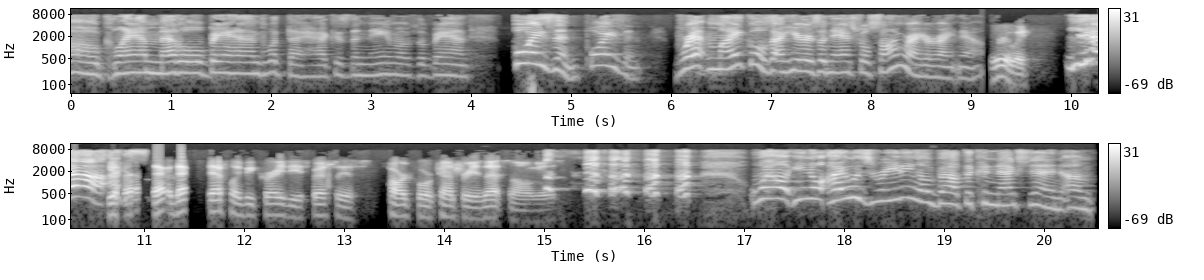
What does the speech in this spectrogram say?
oh glam metal band. What the heck is the name of the band? Poison, Poison. Bret Michaels, I hear, is a Nashville songwriter right now. Really? Yeah, Yeah, that that would definitely be crazy, especially as hardcore country as that song is. Well, you know, I was reading about the connection. Um,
